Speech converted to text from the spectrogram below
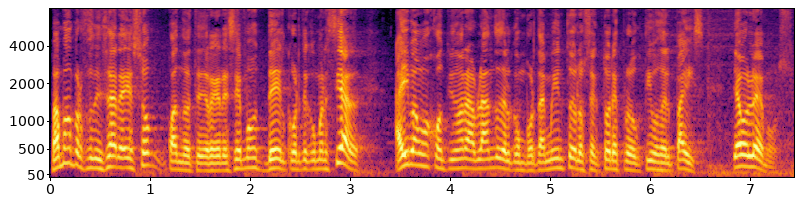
Vamos a profundizar eso cuando te regresemos del corte comercial. Ahí vamos a continuar hablando del comportamiento de los sectores productivos del país. Ya volvemos.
